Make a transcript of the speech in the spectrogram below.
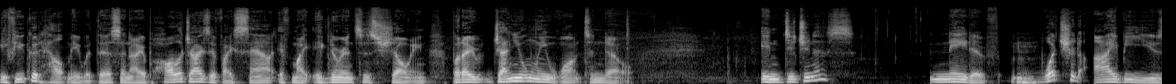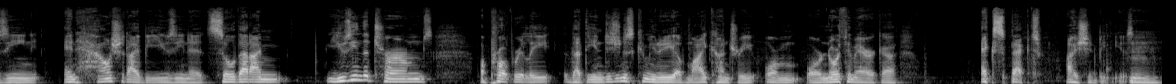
if you could help me with this, and I apologize if I sound if my ignorance is showing, but I genuinely want to know. Indigenous, native, mm. what should I be using and how should I be using it so that I'm using the terms appropriately that the indigenous community of my country or or North America expect I should be using?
